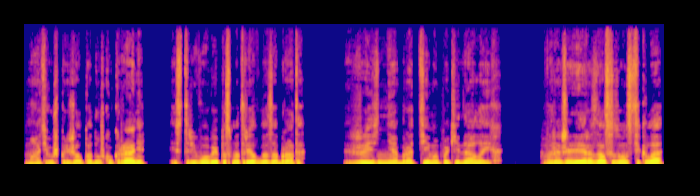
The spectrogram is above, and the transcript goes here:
Матюш прижал подушку к ране и с тревогой посмотрел в глаза брата. Жизнь необратимо покидала их. В оранжерее раздался звон стекла,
